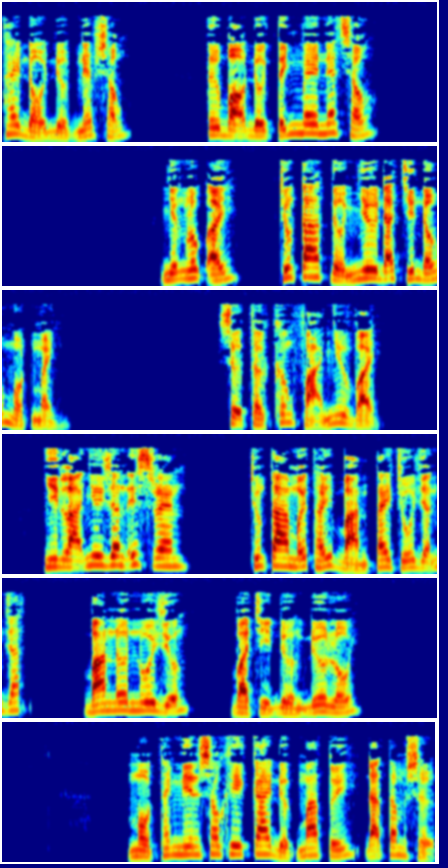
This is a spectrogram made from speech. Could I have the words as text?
thay đổi được nếp sống, từ bỏ được tính mê nét xấu. Những lúc ấy, chúng ta tưởng như đã chiến đấu một mình. Sự thật không phải như vậy. Nhìn lại như dân Israel, chúng ta mới thấy bàn tay Chúa dẫn dắt, ban ơn nuôi dưỡng và chỉ đường đưa lối. Một thanh niên sau khi cai được ma túy đã tâm sự.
